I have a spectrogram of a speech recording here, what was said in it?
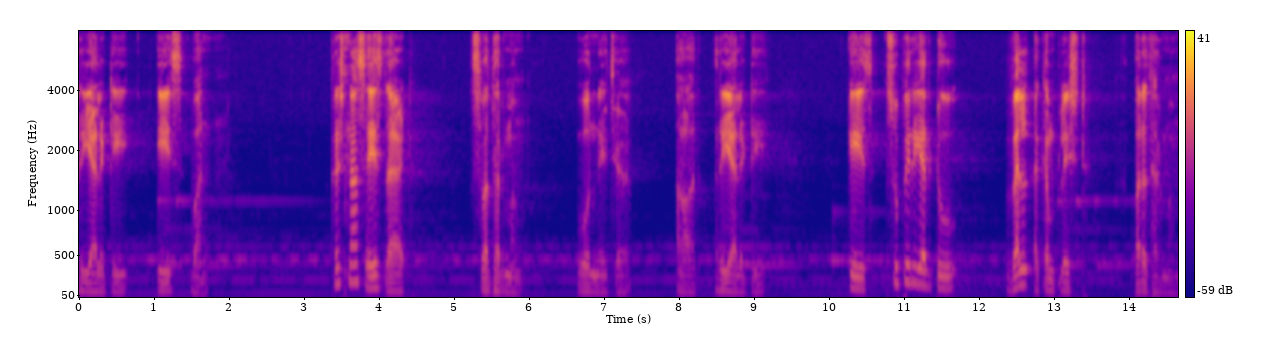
reality, is one. Krishna says that Swadharmam, own nature or reality, is superior to well accomplished Paradharmam,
